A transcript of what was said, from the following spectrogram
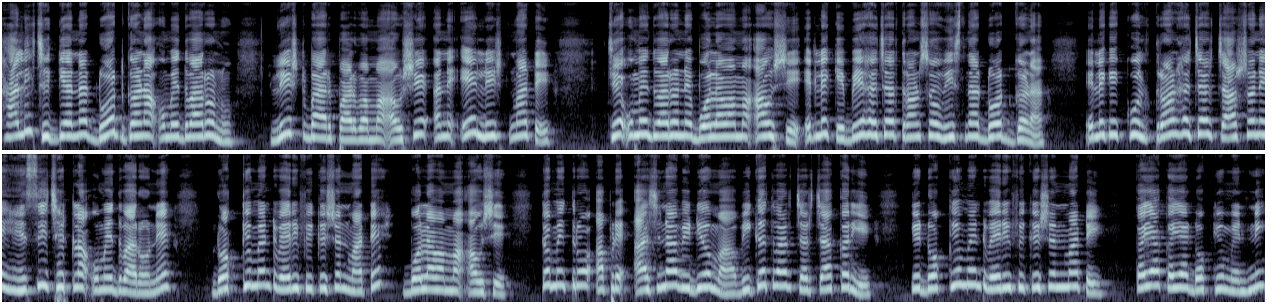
ખાલી જગ્યાના દોઢ ગણા ઉમેદવારોનું લિસ્ટ બહાર પાડવામાં આવશે અને એ લિસ્ટ માટે જે ઉમેદવારોને બોલાવવામાં આવશે એટલે કે બે હજાર ત્રણસો વીસના દોઢ ગણા, એટલે કે કુલ ત્રણ હજાર ચારસો ને એંસી જેટલા ઉમેદવારોને ડોક્યુમેન્ટ વેરિફિકેશન માટે બોલાવવામાં આવશે. તો મિત્રો, આપણે આજના વિડીયોમાં વિગતવાર ચર્ચા કરીએ કે ડોક્યુમેન્ટ વેરિફિકેશન માટે કયા કયા ડોક્યુમેન્ટની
